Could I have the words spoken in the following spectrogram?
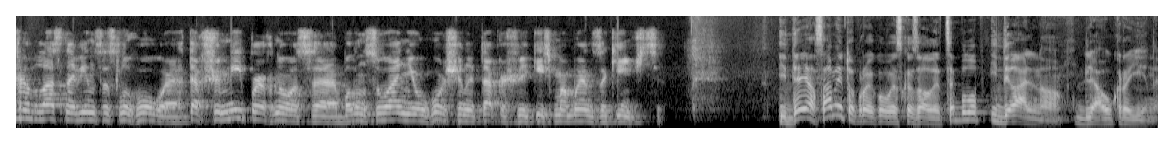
Власне, він заслуговує. Так що мій прогноз е, балансування Угорщини також в якийсь момент закінчиться. Ідея саміту, про яку ви сказали, це було б ідеально для України,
